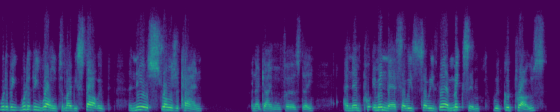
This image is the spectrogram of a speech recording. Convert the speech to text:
Would it be would it be wrong to maybe start with a near as strong as you can in that game on Thursday, and then put him in there so he's so he's there, mix him with good pros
